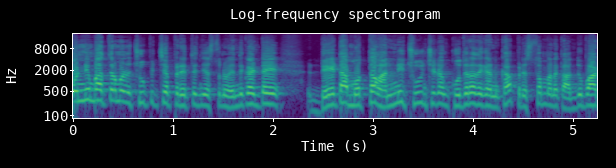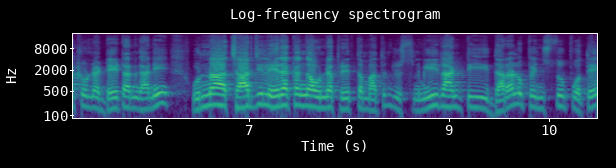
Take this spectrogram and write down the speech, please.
కొన్ని మాత్రం మనం చూపించే ప్రయత్నం చేస్తున్నాం. ఎందుకంటే డేటా మొత్తం అన్ని చూపించడం కుదరదు కనుక ప్రస్తుతం మనకు అందుబాటులో ఉన్న డేటాను కానీ ఉన్న ఛార్జీలు ఏ రకంగా ఉన్న ప్రయత్నం మాత్రం చూస్తున్నాం. ఇలాంటి ధరలు పెంచుతూ పోతే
